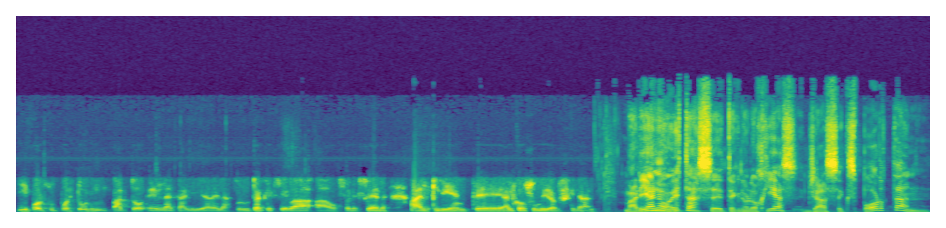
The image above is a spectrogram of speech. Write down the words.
y por supuesto un impacto en la calidad de la fruta que se va a ofrecer al cliente, al consumidor final. Mariano, ¿estas eh, tecnologías ya se exportan?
